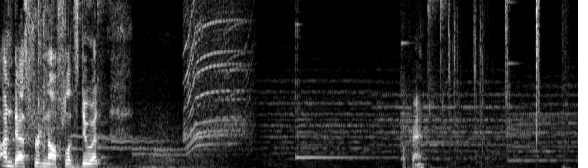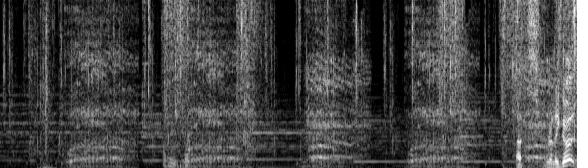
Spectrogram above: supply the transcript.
I'm desperate enough. Let's do it. Okay. That's really good.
